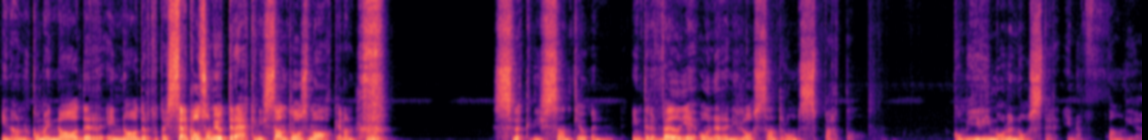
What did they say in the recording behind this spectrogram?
En dan kom hy nader en nader tot hy sirkels om jou trek en die sand losmaak en dan sluk die sand jou in. En terwyl jy onder in die los sand rondspartel, kom hierdie molenoster en vang jou.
